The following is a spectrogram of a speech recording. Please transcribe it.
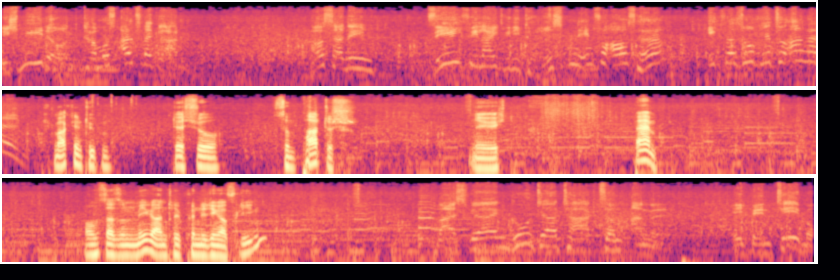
Die Schmiede und Camus Allzweckladen. Außerdem, sehe ich vielleicht wie die Touristeninfo aus, hä? Ich versuche hier zu angeln. Ich mag den Typen. Der ist so sympathisch. Nicht. Bam. Warum ist da so ein Mega-Antrieb? Können die Dinger fliegen? Was für ein guter Tag zum Angeln. Ich bin Tebor.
